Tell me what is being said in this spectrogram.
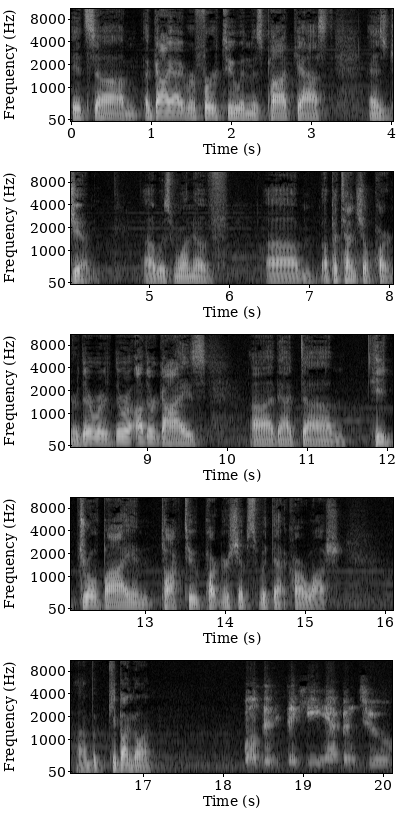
it's um, a guy I refer to in this podcast as Jim. Uh, was one of um, a potential partner. There were there were other guys uh, that um, he drove by and talked to partnerships with that car wash. Um, but keep on going. Well, did, did he happen to?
